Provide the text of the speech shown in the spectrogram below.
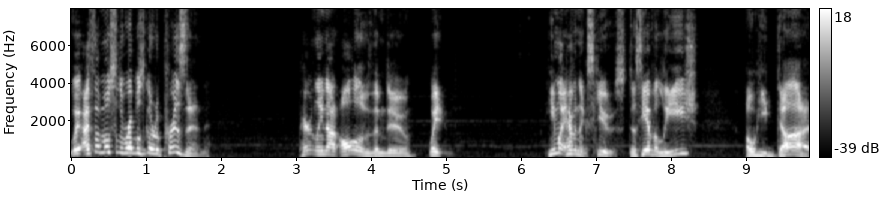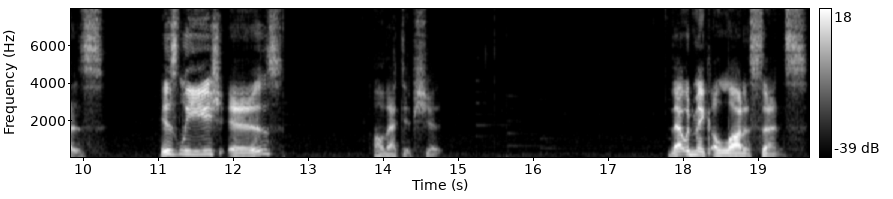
Wait, I thought most of the rebels go to prison. Apparently not all of them do. Wait, he might have an excuse. Does he have a liege? Oh, he does. His liege is... Oh, that dipshit. That would make a lot of sense.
